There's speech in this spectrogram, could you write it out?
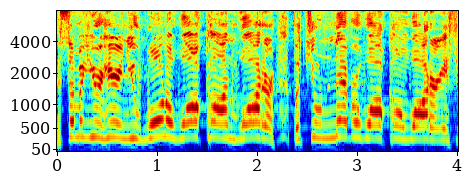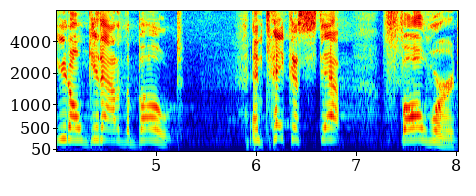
And some of you are here and you want to walk on water, but you'll never walk on water if you don't get out of the boat and take a step forward.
